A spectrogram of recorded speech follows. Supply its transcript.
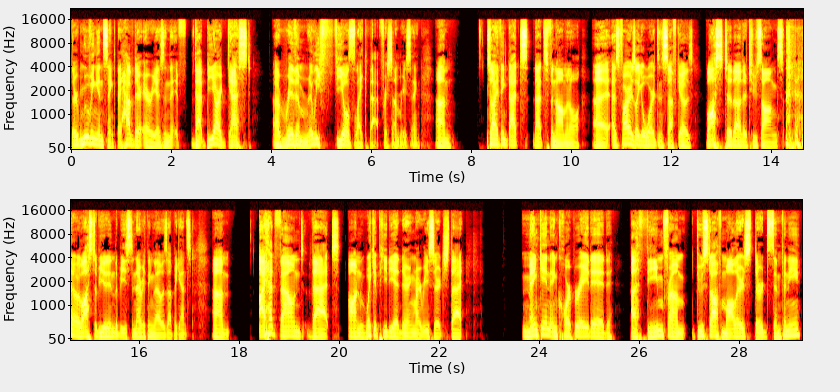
They're moving in sync. They have their areas, and if that be our guest uh, rhythm really feels like that for some reason. Um, so I think that's that's phenomenal. Uh, as far as like awards and stuff goes, lost to the other two songs, or lost to Beauty and the Beast and everything that I was up against. Um, I had found that on Wikipedia during my research that Menken incorporated a theme from Gustav Mahler's Third Symphony.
